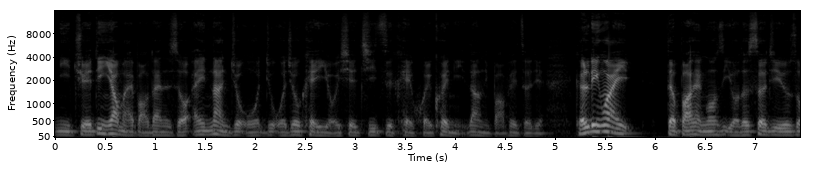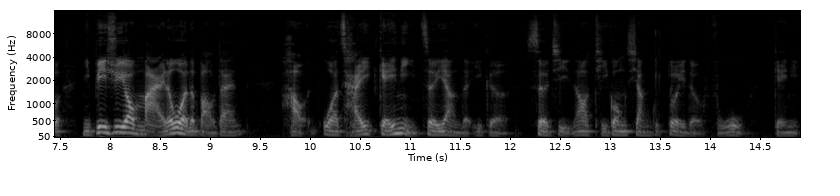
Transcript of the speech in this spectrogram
你决定要买保单的时候，哎，那你就我就我就可以有一些机制可以回馈你，让你保费折减。可是另外的保险公司有的设计就是说，你必须要买了我的保单，好，我才给你这样的一个设计，然后提供相对的服务给你。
